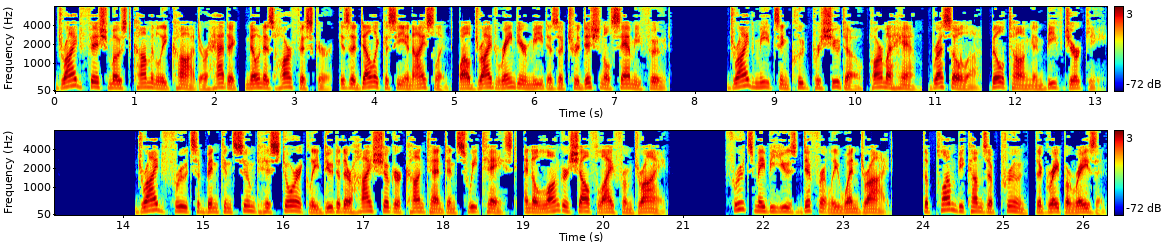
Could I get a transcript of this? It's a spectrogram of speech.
Dried fish most commonly cod or haddock, known as harðfiskur, is a delicacy in Iceland, while dried reindeer meat is a traditional Sami food. Dried meats include prosciutto Parma ham, bresaola, biltong and beef jerky. Dried fruits have been consumed historically due to their high sugar content and sweet taste, and a longer shelf life from drying. Fruits may be used differently when dried. The plum becomes a prune, the grape a raisin.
